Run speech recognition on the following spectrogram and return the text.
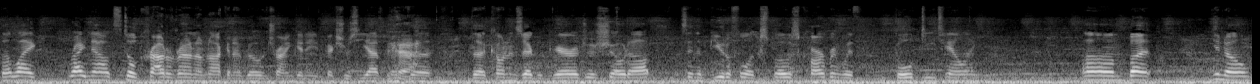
but like right now, it's still crowded around. I'm not gonna go and try and get any pictures yet. But Yeah. the the Koenigsegg Regera just showed up. It's in a beautiful exposed carbon with gold detailing. Um, but you know,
